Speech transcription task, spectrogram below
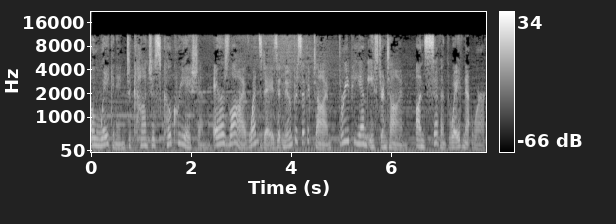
Awakening to Conscious Co Creation airs live Wednesdays at noon Pacific Time, 3 p.m. Eastern Time on 7th Wave Network.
